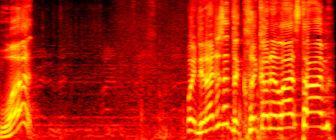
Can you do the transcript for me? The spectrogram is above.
What? Wait, did I just have to click on it last time?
